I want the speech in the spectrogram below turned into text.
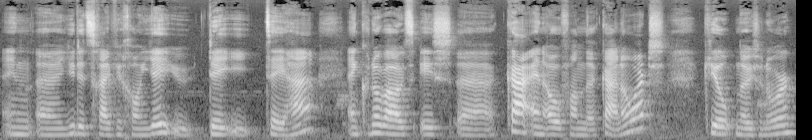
En uh, Judith schrijf je gewoon J-U-D-I-T-H. En Knobhout is uh, K-N-O van de KNO-arts, keel, neus en oor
